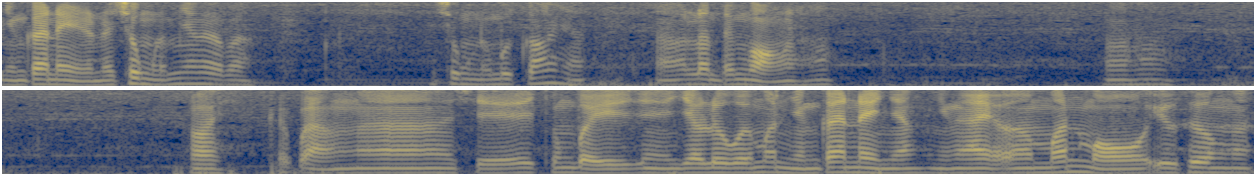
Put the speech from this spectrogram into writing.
những cái này nó sung lắm nha các bạn. Nó sung nó mới có nha. Nó lên tới ngọn này không đó. rồi, các bạn à, sẽ chuẩn bị giao lưu với mình những cái này nha. Những ai ở mến mộ, yêu thương à,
